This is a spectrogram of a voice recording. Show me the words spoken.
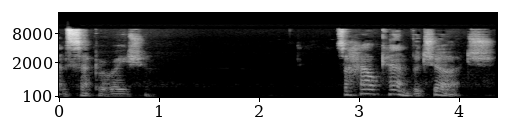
and separation. So, how can the church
